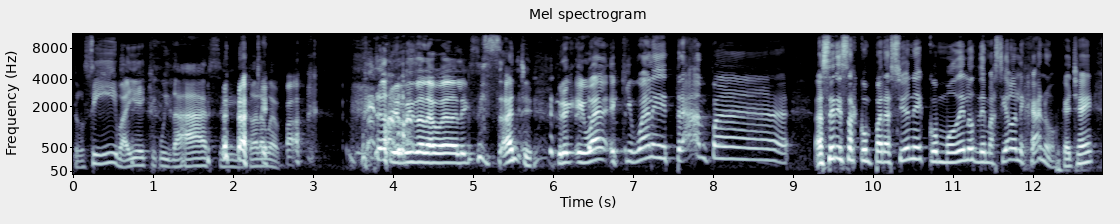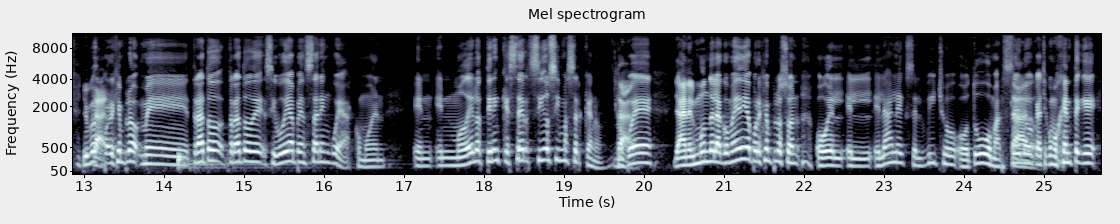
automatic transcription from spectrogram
po. Sí, va, ahí hay que cuidarse y toda la weá. paja. Qué risa la weá de Alexis Sánchez. Pero igual, es que igual es trampa. Hacer esas comparaciones con modelos demasiado lejanos, ¿cachai? Yo, por- Claro. por ejemplo, me trato, trato de, si voy a pensar en weas, como en, en, en modelos, tienen que ser sí o sí más cercanos. No Claro. puede, ya en el mundo de la comedia, por ejemplo, son o el, el- el Alex, el bicho, o tú, o Marcelo, Claro. ¿cachai? Como gente que,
